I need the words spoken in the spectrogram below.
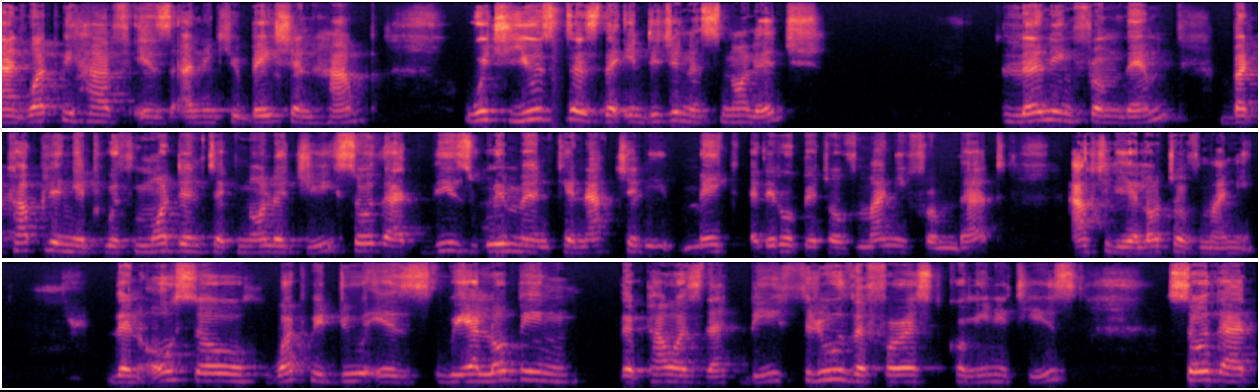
and what we have is an incubation hub, which uses the indigenous knowledge, learning from them, but coupling it with modern technology so that these women can actually make a little bit of money from that, actually a lot of money. Then also what we do is we are lobbying the powers that be through the forest communities so that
